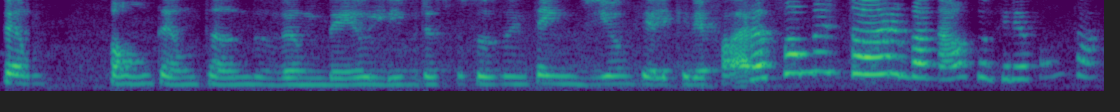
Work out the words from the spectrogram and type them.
tempão tentando vender o livro, as pessoas não entendiam o que ele queria falar. Era só uma história banal que eu queria contar.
